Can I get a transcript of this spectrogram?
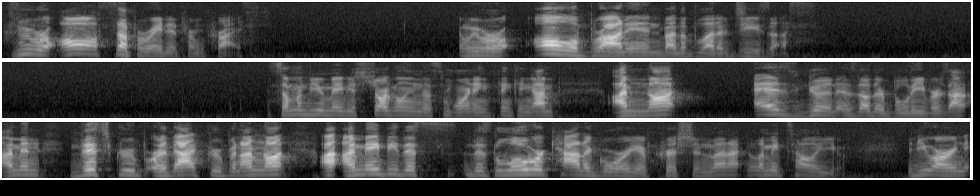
Because we were all separated from Christ. And we were all brought in by the blood of Jesus. Some of you may be struggling this morning thinking, I'm, I'm not as good as other believers. I, am in this group or that group, and I'm not, I, I may be this, this lower category of Christian. Let, I, let me tell you that you are an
